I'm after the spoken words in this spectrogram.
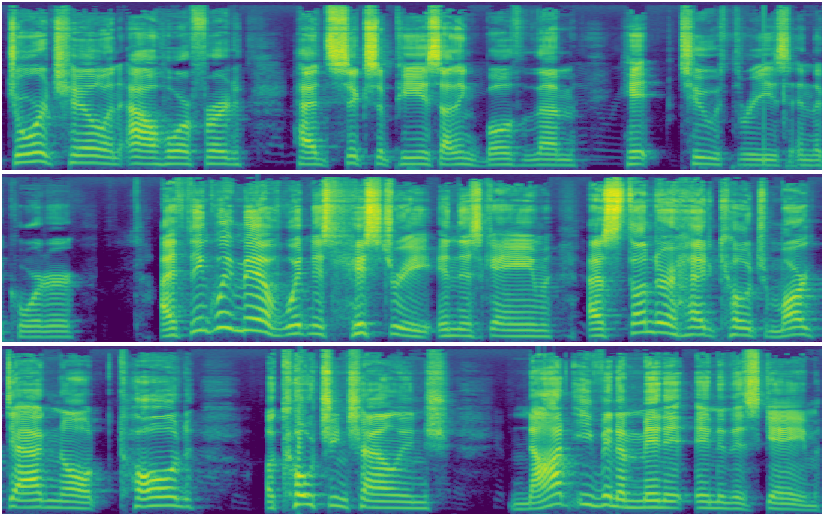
George Hill and Al Horford had six apiece. I think both of them hit two threes in the quarter. I think we may have witnessed history in this game as Thunder head coach Mark Daigneault called a coaching challenge not even a minute into this game.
